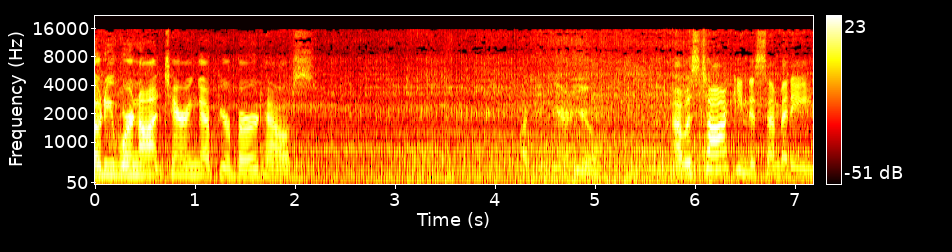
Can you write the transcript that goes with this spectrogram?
Cody, we're not tearing up your birdhouse. I can hear you. I was talking to somebody.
